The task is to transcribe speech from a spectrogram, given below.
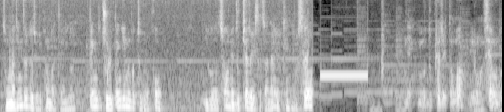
정말 힘들게 조립한 것 같아요. 이거 땡, 줄 당기는 것도 그렇고 이거 처음에 눕혀져 있었잖아요. 이렇게 세워. 네, 이거 눕혀져 있던 거 이런 세운 거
